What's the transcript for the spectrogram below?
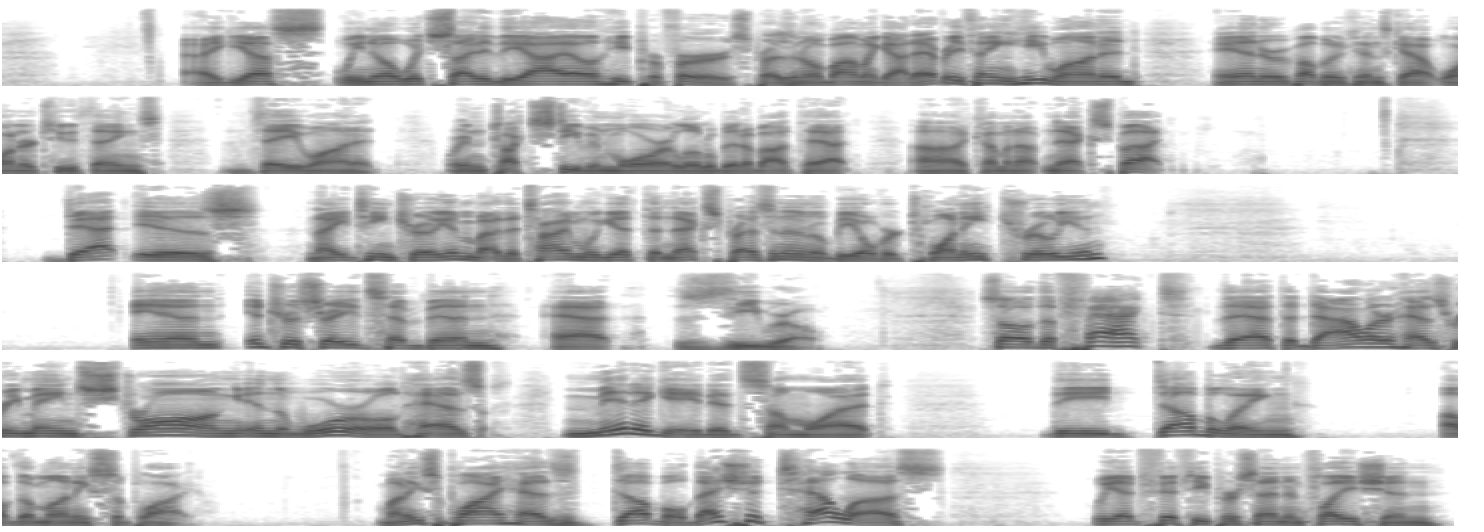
I guess we know which side of the aisle he prefers. President Obama got everything he wanted, and the Republicans got one or two things they wanted. We're going to talk to Stephen Moore a little bit about that uh, coming up next. But debt is 19 trillion. By the time we get the next president, it'll be over 20 trillion. And interest rates have been at zero. So the fact that the dollar has remained strong in the world has mitigated somewhat the doubling of the money supply. Money supply has doubled. That should tell us we had 50% inflation,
